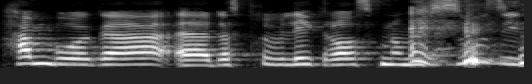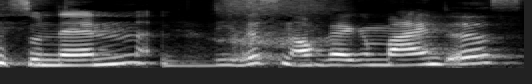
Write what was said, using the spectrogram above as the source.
Hamburger äh, das Privileg rausgenommen, mich Susi zu nennen. Die wissen auch, wer gemeint ist.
